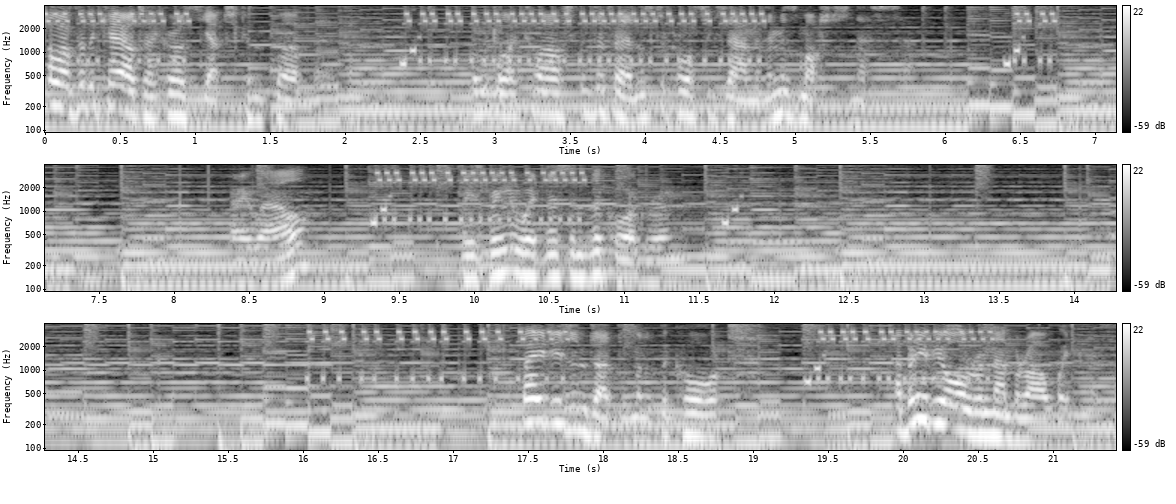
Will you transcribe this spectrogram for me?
However, the caretaker has yet to confirm this. I would like to ask the defense to cross-examine him as much as necessary. Very well. Please bring the witness into the courtroom. Ladies and gentlemen of the court, I believe you all remember our witness.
